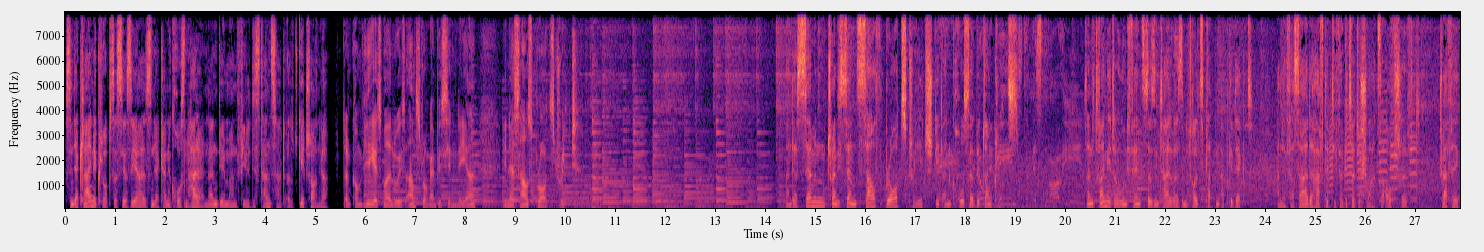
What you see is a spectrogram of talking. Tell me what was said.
es sind ja kleine Clubs, es, ist ja sehr, es sind ja keine großen Hallen, ne, in denen man viel Distanz hat. Also geht schon, ja. Dann kommen wir jetzt mal Louis Armstrong ein bisschen näher in der South Broad Street. An der 727 South Broad Street steht ein großer Betonklotz. Seine drei Meter hohen Fenster sind teilweise mit Holzplatten abgedeckt. An der Fassade haftet die verwitterte schwarze Aufschrift Traffic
